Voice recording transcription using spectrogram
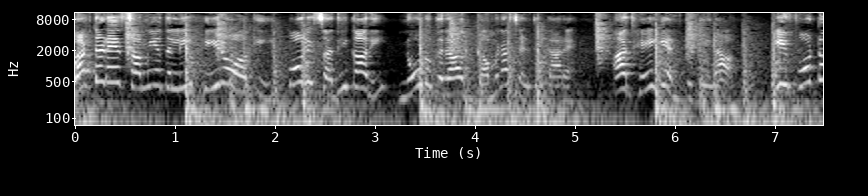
ಬರ್ತ್ಡೇ ಸಮಯದಲ್ಲಿ ಹೀರೋ ಆಗಿ ಪೊಲೀಸ್ ಅಧಿಕಾರಿ ನೋಡುಗರ ಗಮನ ಸೆಳೆದಿದ್ದಾರೆ. ಅದ್ ಹೇಗೆ ಅಂತಿದ್ದೀರಾ ಈ ಫೋಟೋ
